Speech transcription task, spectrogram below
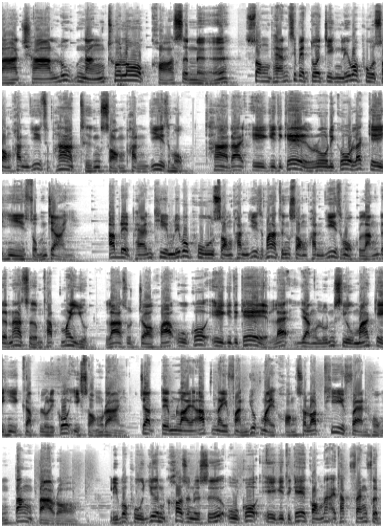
ราชาลูกหนังทั่วโลกขอเสนอ ส่งแผน 11 ตัวจริงลิเวอร์พูล 2025 ถึง 2026 ถ้าได้เอกิติเก้โรดิโก และเกฮีสมใจ อัปเดตแผนทีมลิเวอร์พูล 2025 ถึง 2026 หลังเดินหน้าเสริมทัพไม่หยุด ล่าสุดจอคว้าอูโกเอกิติเก้และยังลุ้นซิลมาเกฮีกับโรดิโกอีก 2 ราย จัดเต็มไลน์อัพในฝันยุคใหม่ของสล็อตที่แฟนหงตั้งตารอ ลิเวอร์พูลยื่นข้อเสนอซื้ออูโกเอกิติเก้กองหน้าไอทักแฟรงก์เฟิร์ต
